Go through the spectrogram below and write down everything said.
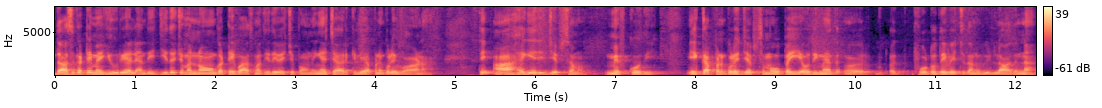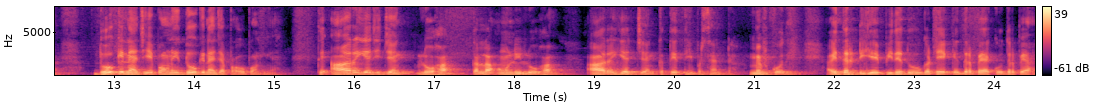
10 ਗੱਟੇ ਮੈਂ ਯੂਰੀਆ ਲਿਆਂਦੀ, ਜਿਹਦੇ ਚੋਂ ਮੈਂ 9 ਗੱਟੇ ਬਾਸਮਤੀ ਦੇ ਵਿੱਚ ਪਾਉਣੀ ਆ 4 ਕਿੱਲੇ ਆਪਣੇ ਕੋਲੇ ਵਾਣ ਆ। ਤੇ ਆਹ ਹੈਗੀ ਹੈ ਜੀ ਜਿਪਸਮ ਮਿਫਕੋ ਦੀ। ਇੱਕ ਆਪਣੇ ਕੋਲੇ ਜਿਪਸਮ ਉਹ ਪਈ ਆ ਉਹਦੀ ਮੈਂ ਫੋਟੋ ਦੇ ਵਿੱਚ ਤੁਹਾਨੂੰ ਵੀ ਲਾ ਦਿੰਨਾ। ਦੋ ਕਿੱਲਿਆਂ 'ਚ ਇਹ ਪਾਉਣੀ ਦੋ ਕਿੱਲਿਆਂ 'ਚ ਆਪਾਂ ਉਹ ਪਾਉਣੀ ਆ। ਤੇ ਆ ਰਹੀ ਹੈ ਜੀ ਜੈਂਕ ਲੋਹਾ ਕੱਲਾ ਓਨਲੀ ਲੋਹਾ ਆ ਰਹੀ ਹੈ ਜੈਂਕ 33% ਮਿਫਕੋ ਦੀ। ਇੱਧਰ ਡੀਏਪੀ ਦੇ ਦੋ ਗੱਟੇ ਇੱਕ ਇੱਧਰ ਪਿਆ ਇੱਕ ਉੱਧਰ ਪਿਆ।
